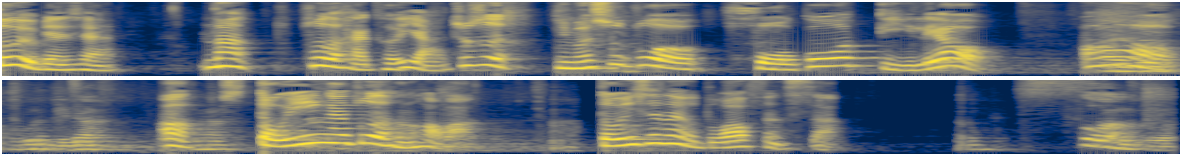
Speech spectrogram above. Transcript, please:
都有变现，那做的还可以啊。就是你们是做火锅底料哦火锅底料，哦，抖音应该做的很好吧？抖音现在有多少粉丝啊？四万左右。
